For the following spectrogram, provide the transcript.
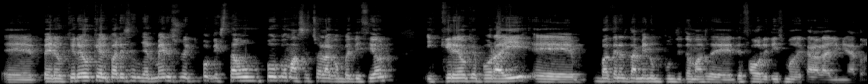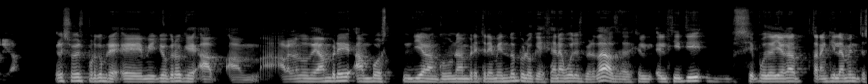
eh, pero creo que el Paris Saint Germain es un equipo que está un poco más hecho a la competición y creo que por ahí eh, va a tener también un puntito más de, favoritismo de cara a la eliminatoria. Eso es, porque, hombre, eh, yo creo que hablando de hambre, ambos llegan con un hambre tremendo, pero lo que decía Nahuel es verdad. es que el, City se puede llegar tranquilamente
